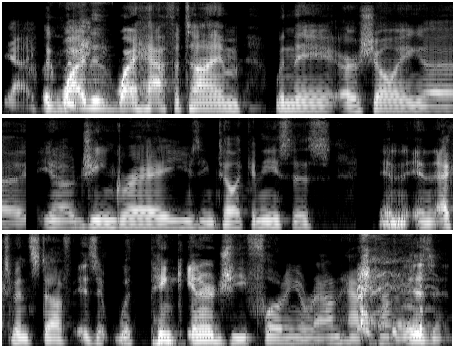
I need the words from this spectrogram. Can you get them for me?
Yeah. like why did why half the time when they are showing uh you know Jean Grey using telekinesis in, in X Men stuff is it with pink energy floating around half the time it isn't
